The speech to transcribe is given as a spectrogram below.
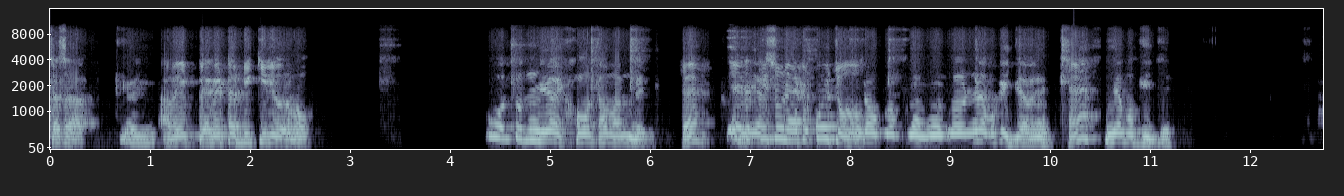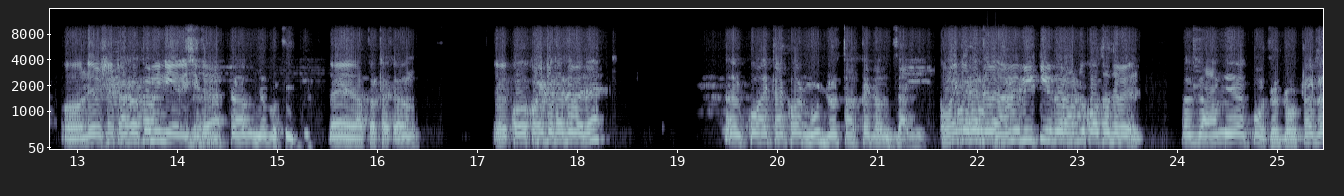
চাষা আমি প্যাকেটটা বিক্রি করব। ও তো নেওয়ার ক্ষমতা আমার নেই। হ্যাঁ? এটা কিছু না একটা কইটো। নেব কি যাবে হ্যাঁ? নেব কি নেবে সে টাকা তো আমি নিয়ে নিছি না? আমি নেব কি হ্যাঁ আপনার টাকা। কয় টাকা দেবেন হ্যাঁ? কয় টাকার মূল্য তার টাকা আমি জানি। কয় টাকা দেবেন? আমি বিক্রি করে আপনি কত দেবেন? আমি কত? দোটাটা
